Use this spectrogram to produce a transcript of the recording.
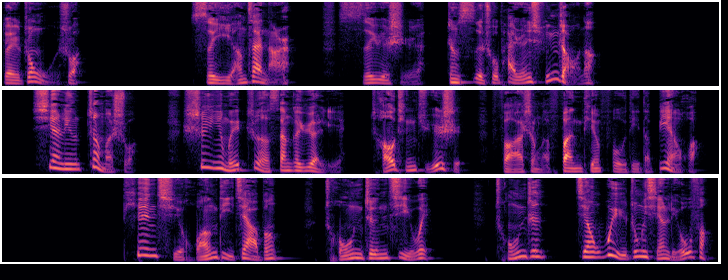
对钟武说：“司义阳在哪儿？司御史正四处派人寻找呢。”县令这么说，是因为这三个月里朝廷局势发生了翻天覆地的变化。天启皇帝驾崩，崇祯继位，崇祯将魏忠贤流放，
